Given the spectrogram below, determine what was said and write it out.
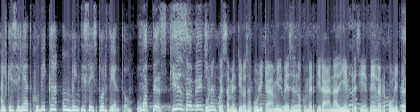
al que se le adjudica un 26%. Una encuesta mentirosa publicada mil veces no convertirá a nadie en presidente de la República.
